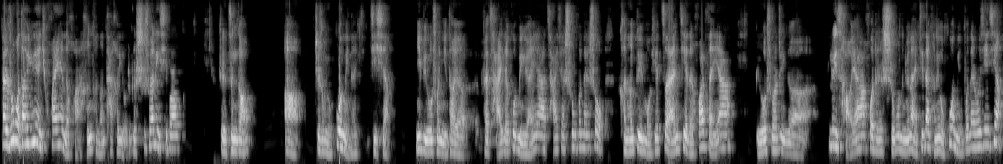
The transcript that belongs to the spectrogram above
但如果到医院去化验的话，很可能它还有这个嗜酸粒细胞这个增高啊，这种有过敏的迹象。你比如说，你到要他查一下过敏源呀，查一下食物不耐受，可能对某些自然界的花粉呀，比如说这个。绿草呀，或者是食物的牛奶、鸡蛋可能有过敏不耐受现象。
